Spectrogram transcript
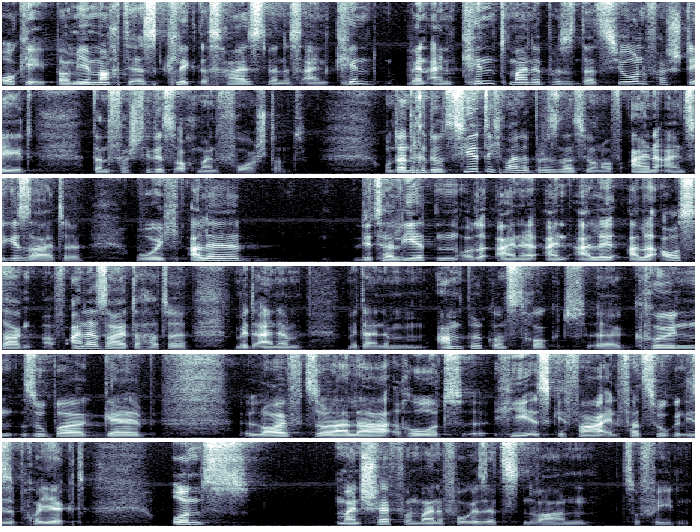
Okay, bei mir machte es Klick. Das heißt, wenn, es ein kind, wenn ein Kind meine Präsentation versteht, dann versteht es auch mein Vorstand. Und dann reduzierte ich meine Präsentation auf eine einzige Seite, wo ich alle detaillierten oder eine, ein, alle, alle Aussagen auf einer Seite hatte mit einem, mit einem Ampelkonstrukt, äh, grün, super, gelb, läuft so lala, rot, hier ist Gefahr in Verzug in diesem Projekt. Und mein Chef und meine Vorgesetzten waren zufrieden.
